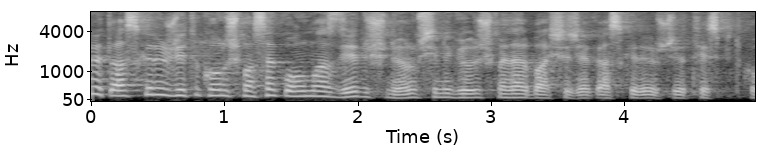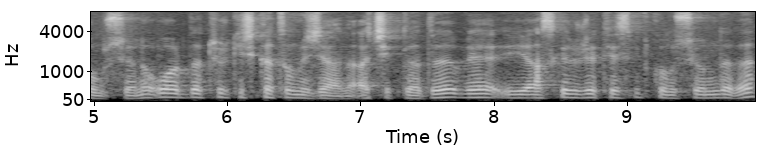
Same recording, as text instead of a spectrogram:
Evet asgari ücreti konuşmasak olmaz diye düşünüyorum. Şimdi görüşmeler başlayacak asgari ücret tespit komisyonu. Orada Türk İş katılmayacağını açıkladı ve e, asgari ücret tespit komisyonunda da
